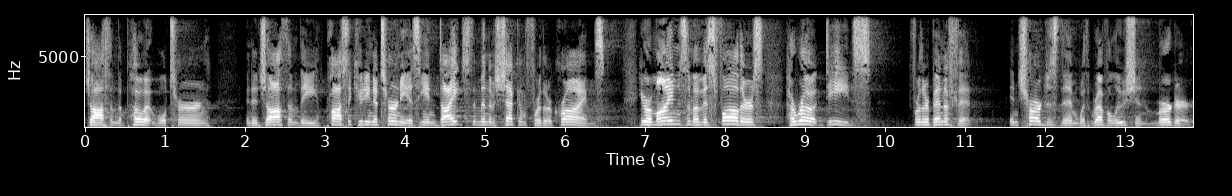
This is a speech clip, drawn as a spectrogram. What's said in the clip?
Jotham the poet will turn into Jotham the prosecuting attorney as he indicts the men of Shechem for their crimes. He reminds them of his father's heroic deeds for their benefit and charges them with revolution, murder,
